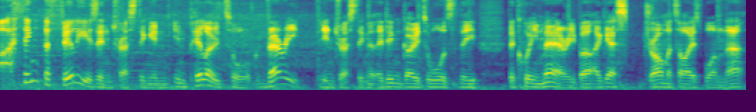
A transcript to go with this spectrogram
I think the filly is interesting in, in Pillow Talk. Very interesting that they didn't go towards the, the Queen Mary, but I guess dramatised one that.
